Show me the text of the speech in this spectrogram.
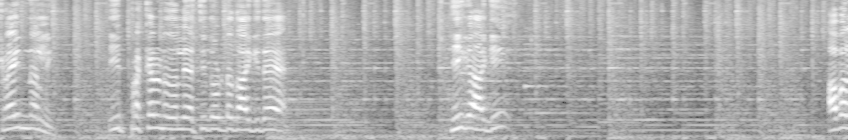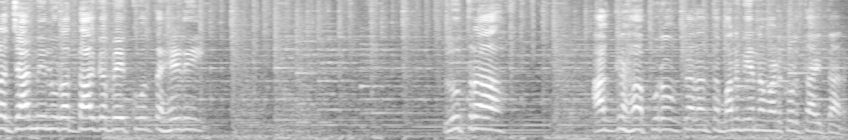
ಕ್ರೈಮ್ನಲ್ಲಿ, ಈ ಪ್ರಕರಣದಲ್ಲಿ ಅತಿ ದೊಡ್ಡದಾಗಿದೆ. ಹೀಗಾಗಿ ಅವರ ಜಾಮೀನು ರದ್ದಾಗಬೇಕು ಅಂತ ಹೇಳಿ ಲೂತ್ರಾ ಆಗ್ರಹ ಪೂರ್ವಕವಾದಂಥ ಮನವಿಯನ್ನು ಮಾಡಿಕೊಳ್ತಾ ಇದ್ದಾರೆ.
